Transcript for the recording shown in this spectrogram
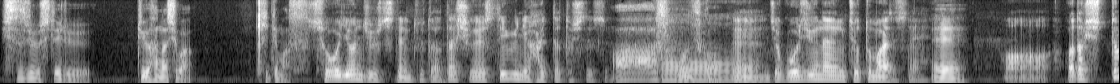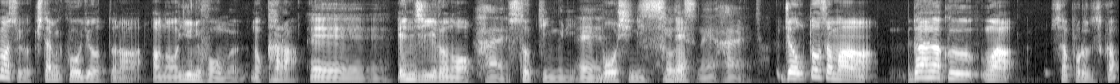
出場しているっていう話は聞いてます。昭和47年というと私が STV に入った年です、ああそうですか。ええ。じゃあ50年ちょっと前ですね。えああ私知ってますよ。北見工業ってのはあのユニフォームのカラー。ええええええ。エンジ色のはい。ストッキングに、ええ。帽子にっていうね。そうですね。はい。じゃあお父様大学は札幌ですか？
